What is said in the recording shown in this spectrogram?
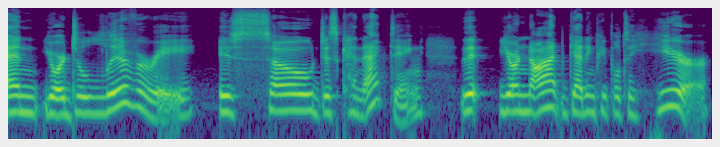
and your delivery is so disconnecting that you're not getting people to hear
